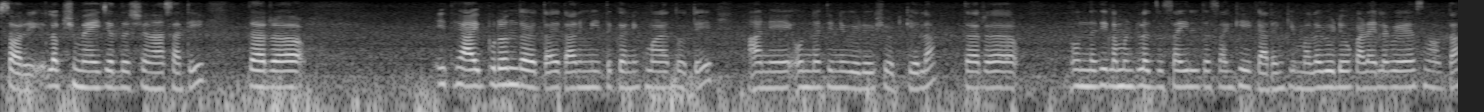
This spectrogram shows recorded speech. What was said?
सॉरी लक्ष्मी आईच्या दर्शनासाठी. तर इथे आई पुरण दळत आहेत आणि मी इथे कणिक मळत होते आणि उन्नतीने व्हिडिओ शूट केला. तर उन्नतीला म्हटलं जसा येईल तसा घे कारण की मला व्हिडिओ काढायला वेळच नव्हता.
